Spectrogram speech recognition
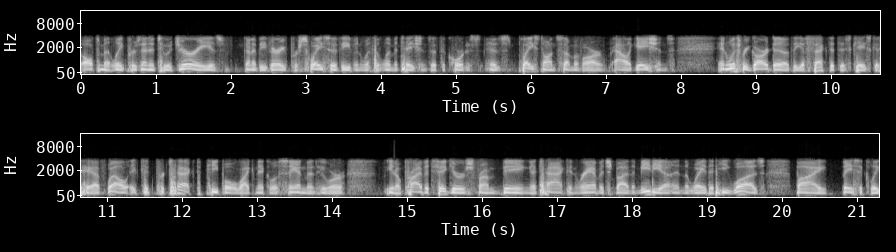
ultimately presented to a jury, is going to be very persuasive, even with the limitations that the court has, has placed on some of our allegations. And with regard to the effect that this case could have, well, it could protect people like Nicholas Sandmann, who are you know private figures from being attacked and ravaged by the media in the way that he was by basically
